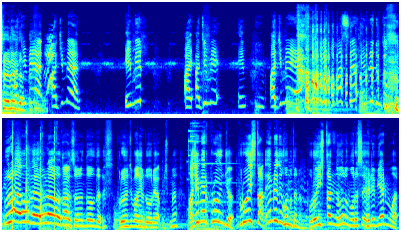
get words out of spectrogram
Söyle bir daha. Acemi er. Acemi er. Emir. Ay acemi. Em. Emir Amasya emredin komutanım. Bravo be bravo. Tamam sonunda oldu. Pro oyuncu bakayım doğru yapmış mı? Acemer pro oyuncu. Proistan emredin komutanım. Proistan ne oğlum orası öyle bir yer mi var?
